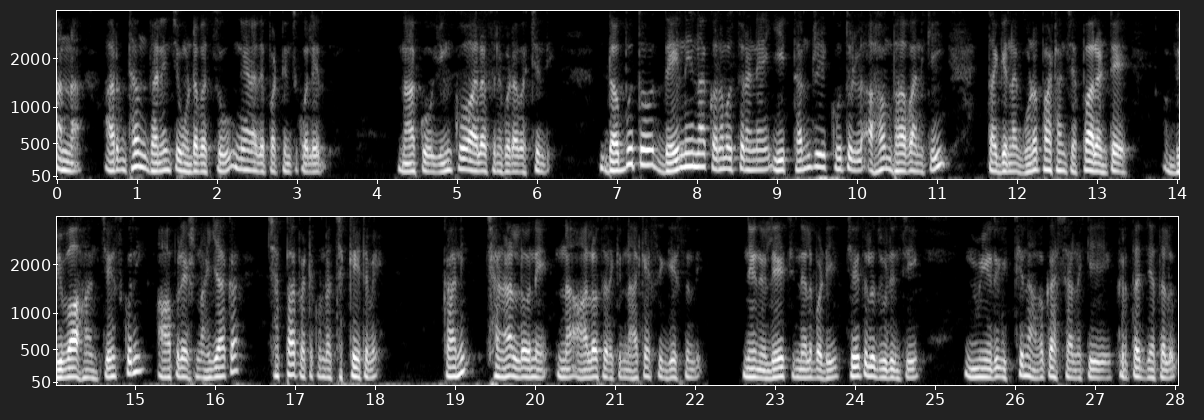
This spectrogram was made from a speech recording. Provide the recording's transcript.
అన్న అర్థం ధరించి ఉండవచ్చు నేను అది పట్టించుకోలేదు. నాకు ఇంకో ఆలోచన కూడా వచ్చింది. డబ్బుతో దేన్నైనా కొనవచ్చుననే ఈ తండ్రి కూతుళ్ళ అహంభావానికి తగిన గుణపాఠం చెప్పాలంటే వివాహం చేసుకుని ఆపరేషన్ అయ్యాక చెప్పా పెట్టకుండా చెక్కేయటమే. కానీ క్షణాల్లోనే నా ఆలోచనకి నాకే సిగ్గేసింది. నేను లేచి నిలబడి చేతులు జోడించి మీరు ఇచ్చిన అవకాశానికి కృతజ్ఞతలు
